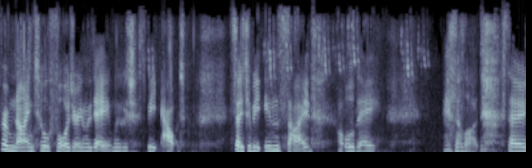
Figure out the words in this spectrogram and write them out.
from 9 till 4 during the day and we would just be out. So, to be inside all day is a lot. So,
